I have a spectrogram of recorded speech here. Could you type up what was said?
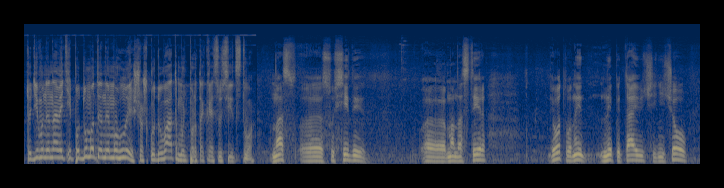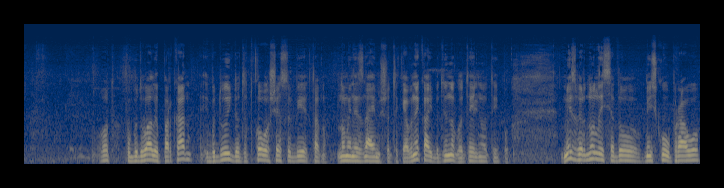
Тоді вони навіть і подумати не могли, що шкодуватимуть про таке сусідство. У нас е, сусіди, е, монастир, і от вони, не питаючи нічого, от побудували паркан і будують додатково ще собі там, ну ми не знаємо, що таке. Вони кажуть, будинок готельного типу. Ми звернулися до міського управу,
